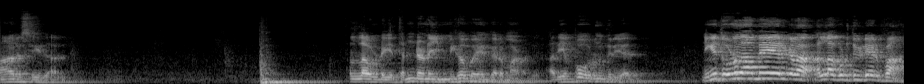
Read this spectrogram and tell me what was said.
மாறு செய்தால். அல்லாவுடைய தண்டனை மிக பயங்கரமானது. அது எப்போ வரும்னு தெரியாது. நீங்க தொழுதாமே இருக்கலாம். அல்லாஹ் கொடுத்துக்கிட்டே இருப்பான்.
